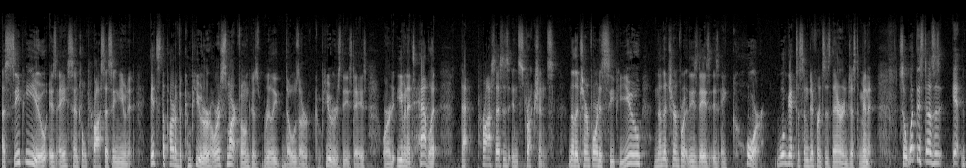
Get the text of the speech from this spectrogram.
A CPU is a central processing unit. It's the part of a computer or a smartphone, because really those are computers these days, or even a tablet, that processes instructions. Another term for it is CPU. Another term for it these days is a core. We'll get to some differences there in just a minute. So what this does is it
